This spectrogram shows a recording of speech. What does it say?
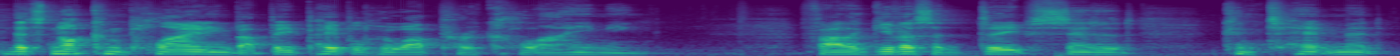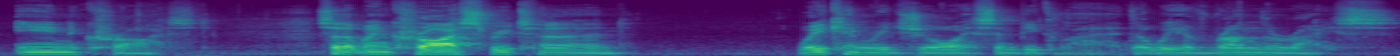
that's not complaining, but be people who are proclaiming. Father, give us a deep centered contentment in Christ so that when Christ return, we can rejoice and be glad that we have run the race.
